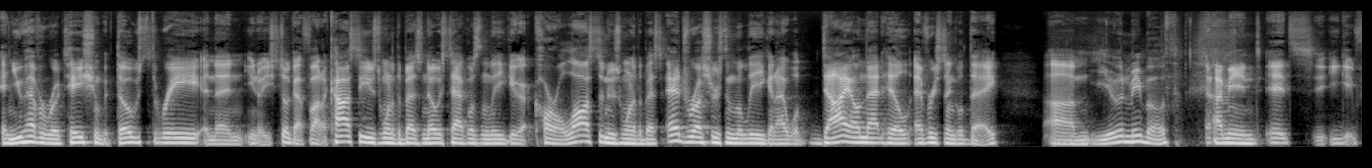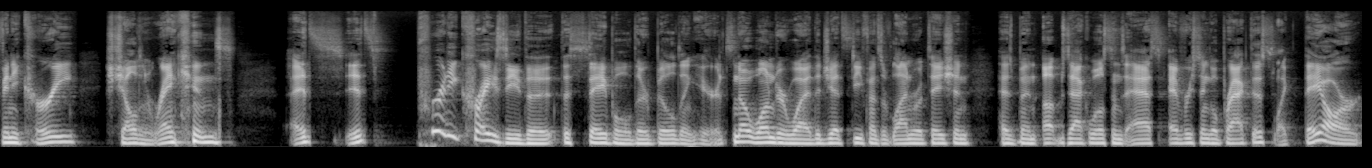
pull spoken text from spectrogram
and you have a rotation with those three, and then you know you still got Fatukasi, who's one of the best nose tackles in the league. You got Carl Lawson, who's one of the best edge rushers in the league, and I will die on that hill every single day. Um, you and me both. I mean, it's Vinny Curry, Sheldon Rankins. It's it's pretty crazy the the stable they're building here. It's no wonder why the Jets defensive line rotation has been up Zach Wilson's ass every single practice. Like they are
